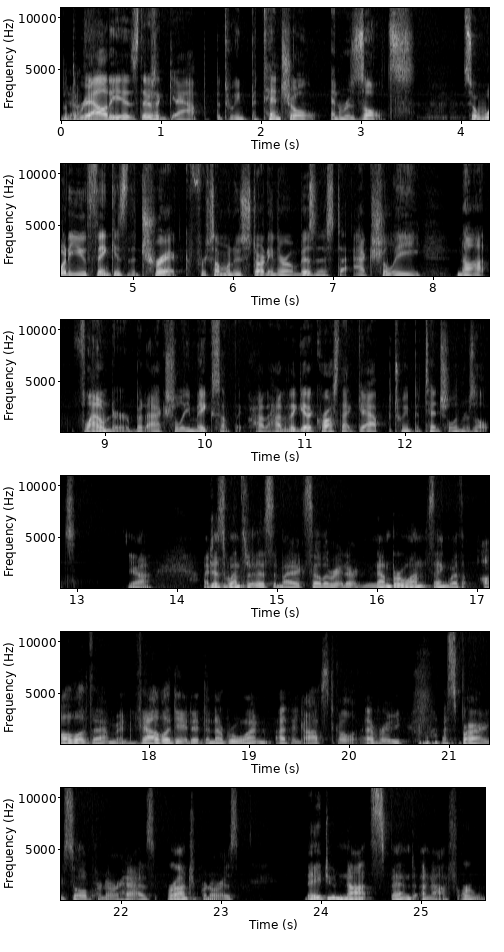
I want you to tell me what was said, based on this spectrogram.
But the reality is there's a gap between potential and results. So, what do you think is the trick for someone who's starting their own business to actually not flounder, but actually make something? How, how do they get across that gap between potential and results? Yeah. I just went through this in my accelerator. Number one thing with all of them, it validated the number one, I think, obstacle every aspiring solopreneur has or entrepreneur is they do not spend enough, or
